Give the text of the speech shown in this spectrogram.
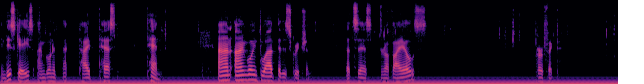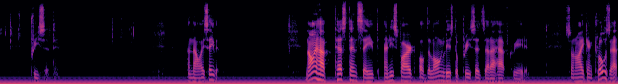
In this case, I'm going to type test 10. And I'm going to add a description that says Rafael's perfect preset. And now I save it. Now I have test 10 saved and it's part of the long list of presets that I have created. So now I can close that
